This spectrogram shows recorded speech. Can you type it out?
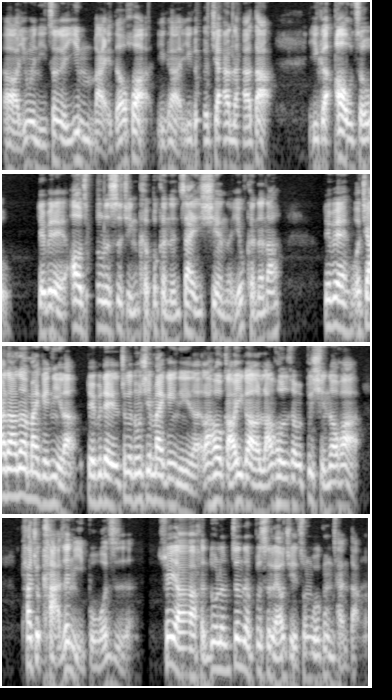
啊，因为你这个一买的话，你看一个加拿大，一个澳洲，对不对？澳洲的事情可不可能再现呢？有可能啊，对不对？我加拿大卖给你了，对不对？这个东西卖给你了，然后搞一搞，然后说不行的话，他就卡着你脖子。所以啊，很多人真的不是了解中国共产党啊，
